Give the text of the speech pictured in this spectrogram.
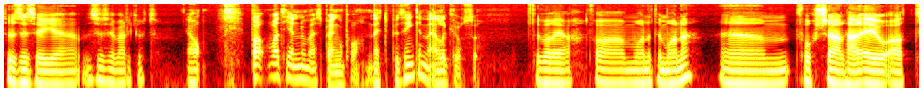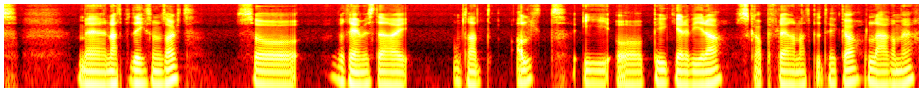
så det syns jeg, jeg er veldig kult. Hva, hva tjener du mest penger på? Nettbutikken eller kurset? Det varierer fra måned til måned. Um, forskjellen her er jo at med nettbutikk, som sagt, så reinvesterer jeg omtrent alt i å bygge det videre, skape flere nettbutikker, lære mer,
